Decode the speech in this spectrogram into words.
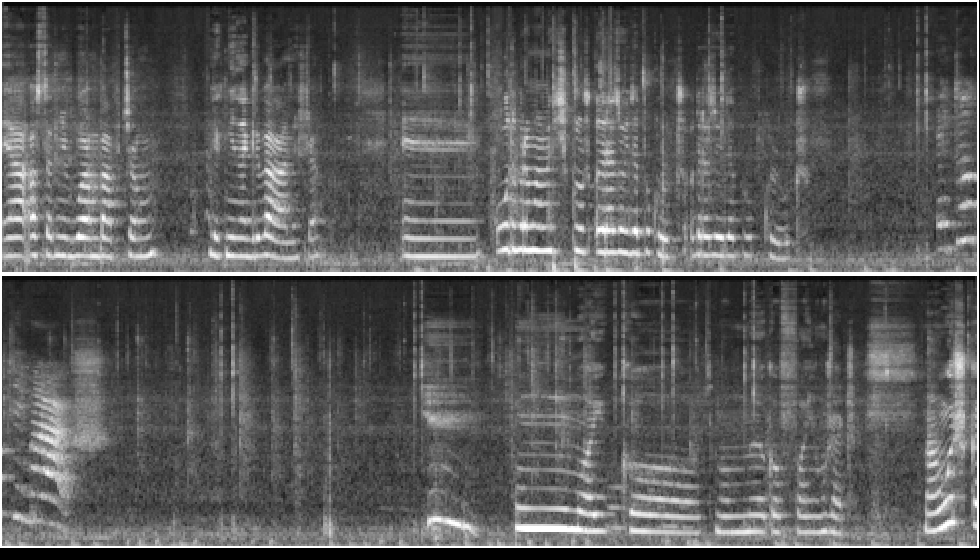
Ja ostatnio byłam babcią, jak nie nagrywałam jeszcze. Yy... U, dobra, mam jakiś klucz. Od razu idę po klucz. Od razu idę po klucz. Ej, to ty Oh my god, mam mega fajną rzecz. Mam łyżkę.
